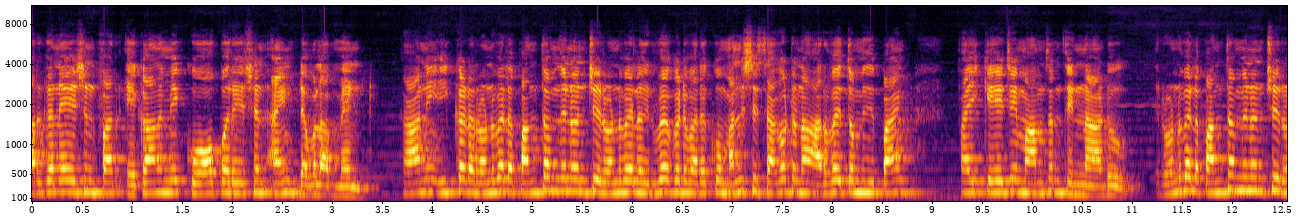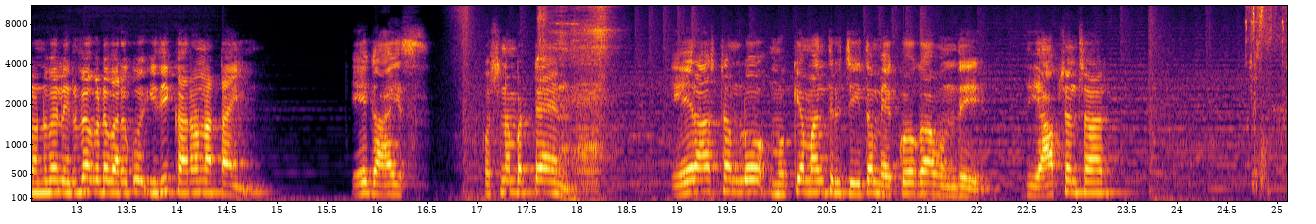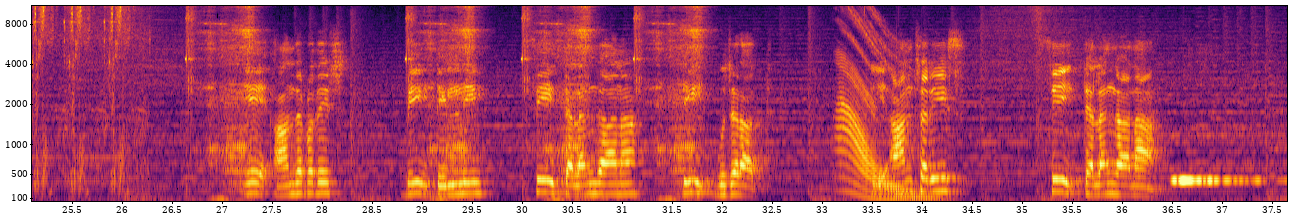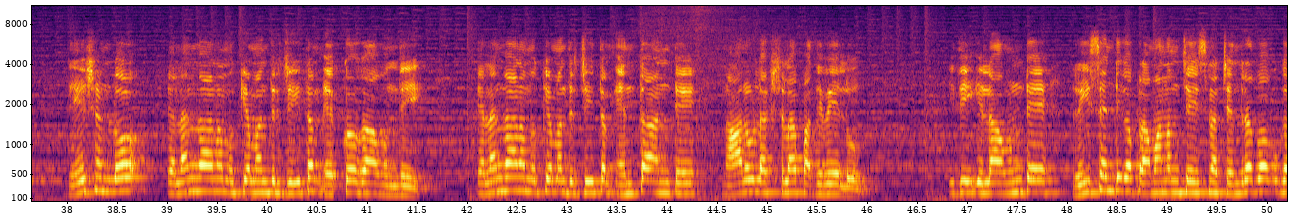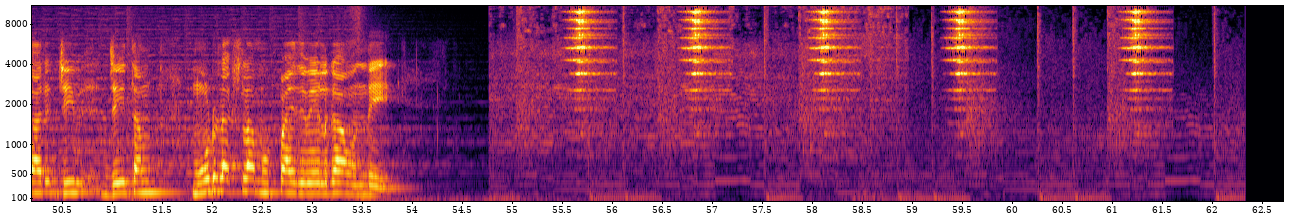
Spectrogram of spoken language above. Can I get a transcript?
organisation for economic cooperation and development. కానీ ఇక్కడ రెండు వేల పంతొమ్మిది నుంచి రెండు వేల ఇరవై ఒకటి వరకు మనిషి సగటున అరవై తొమ్మిది పాయింట్ ఫైవ్ కేజీ మాంసం తిన్నాడు. రెండు వేల పంతొమ్మిది నుంచి రెండు వేల ఇరవై ఒకటి వరకు ఇది కరోనా టైం ఏ గాయస్? Question number ten. ఏ రాష్ట్రంలో ముఖ్యమంత్రి జీతం ఎక్కువగా ఉంది? The options are A Andhra Pradesh B Delhi C Telangana D Gujarat. The answer is C Telangana. దేశంలో తెలంగాణ ముఖ్యమంత్రి జీతం ఎక్కువగా ఉంది. తెలంగాణ ముఖ్యమంత్రి జీతం ఎంత అంటే నాలుగు లక్షల పదివేలు. ఇది ఇలా ఉంటే రీసెంట్గా ప్రమాణం చేసిన చంద్రబాబు గారి జీ జీతం మూడు లక్షల ముప్పై ఐదు వేలుగా ఉంది.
